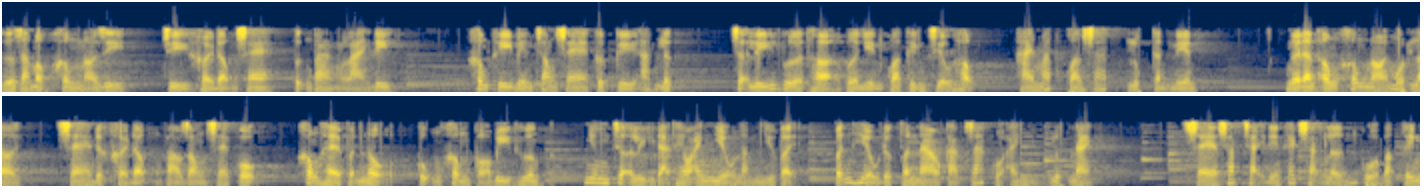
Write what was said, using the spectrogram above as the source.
Hứa Gia Mộc không nói gì, chỉ khởi động xe vững vàng lái đi. Không khí bên trong xe cực kỳ áp lực. Trợ lý vừa thở vừa nhìn qua kính chiếu hậu, hai mắt quan sát Lục Cẩn Niên. Người đàn ông không nói một lời, xe được khởi động vào dòng xe cộ, không hề phẫn nộ, cũng không có bi thương, nhưng trợ lý đã theo anh nhiều năm như vậy, vẫn hiểu được phần nào cảm giác của anh lúc này. Xe sắp chạy đến khách sạn lớn của Bắc Kinh,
